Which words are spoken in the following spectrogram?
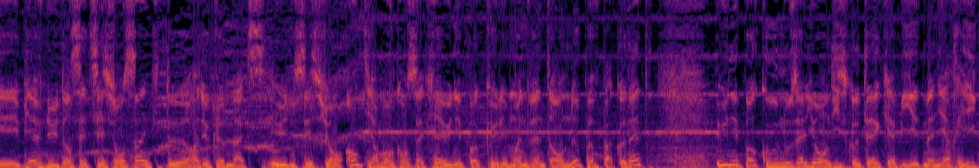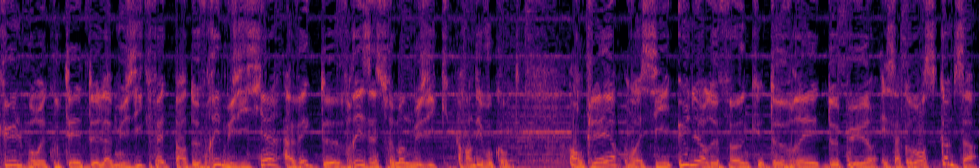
et bienvenue dans cette session 5 de Radio Club Max. Une session entièrement consacrée à une époque que les moins de 20 ans ne peuvent pas connaître. Une époque où nous allions en discothèque habillés de manière ridicule pour écouter de la musique faite par de vrais musiciens avec de vrais instruments de musique. Rendez-vous compte. En clair, voici une heure de funk, de vrai, de pur, et ça commence comme ça.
